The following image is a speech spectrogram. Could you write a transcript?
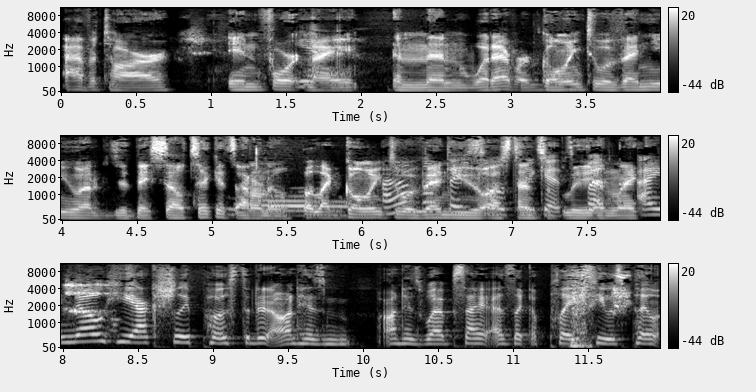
avatar in Fortnite and then whatever, going to a venue. Did they sell tickets? I don't know. But like going to a don't know if they venue ostensibly tickets, and like I know he actually posted it on his on his website as like a place he was playing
